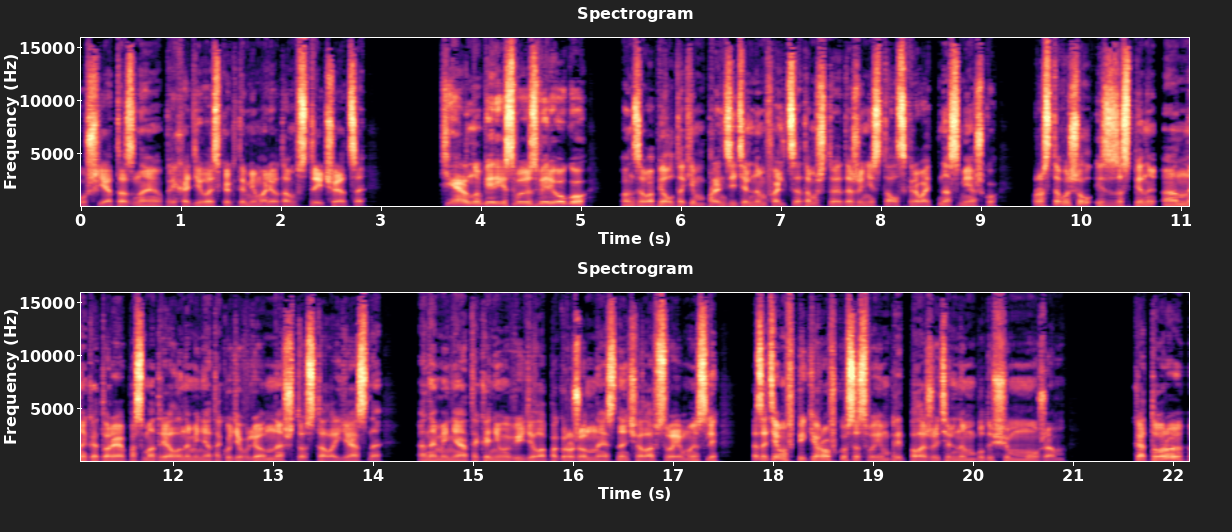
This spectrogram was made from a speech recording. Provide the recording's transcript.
Уж я-то знаю, приходилось как-то мимолетом встречаться. «Керн, убери свою зверюгу!» Он завопил таким пронзительным фальцетом, что я даже не стал скрывать насмешку. Просто вышел из-за спины Анны, которая посмотрела на меня так удивленно, что стало ясно. Она меня так и не увидела, погруженная сначала в свои мысли, а затем в пикировку со своим предположительным будущим мужем. Которую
